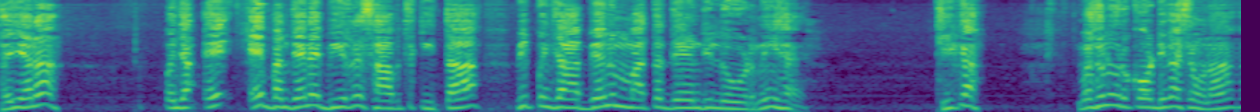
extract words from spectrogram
ਸਹੀ ਹੈ ਨਾ? ਪੰਜਾਬ ਇਹ ਇਹ ਬੰਦੇ ਨੇ ਵੀਰ ਨੇ ਸਾਬਤ ਕੀਤਾ ਵੀ ਪੰਜਾਬੀਆਂ ਨੂੰ ਮਤ ਦੇਣ ਦੀ ਲੋੜ ਨਹੀਂ ਹੈ ਠੀਕ ਆ ਮੈਂ ਤੁਹਾਨੂੰ ਰਿਕਾਰਡਿੰਗਾਂ ਸੁਣਾਉਣਾ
